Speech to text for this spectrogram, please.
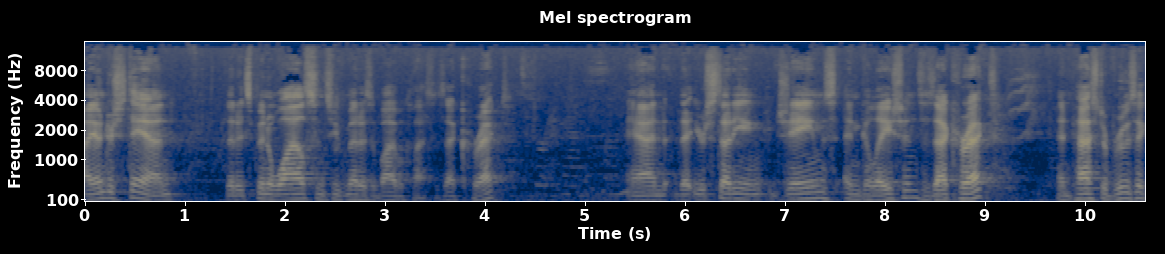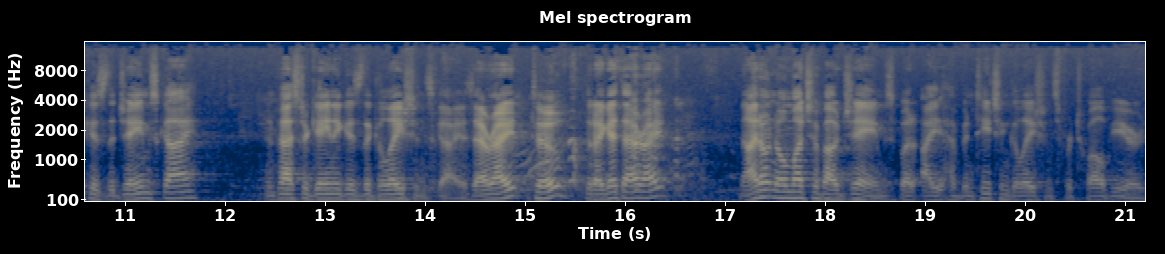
I understand that it's been a while since you've met as a Bible class. Is that correct? And that you're studying James and Galatians. Is that correct? And Pastor Bruzik is the James guy. And Pastor Gainig is the Galatians guy. Is that right, too? Did I get that right? Now, I don't know much about James, but I have been teaching Galatians for 12 years.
